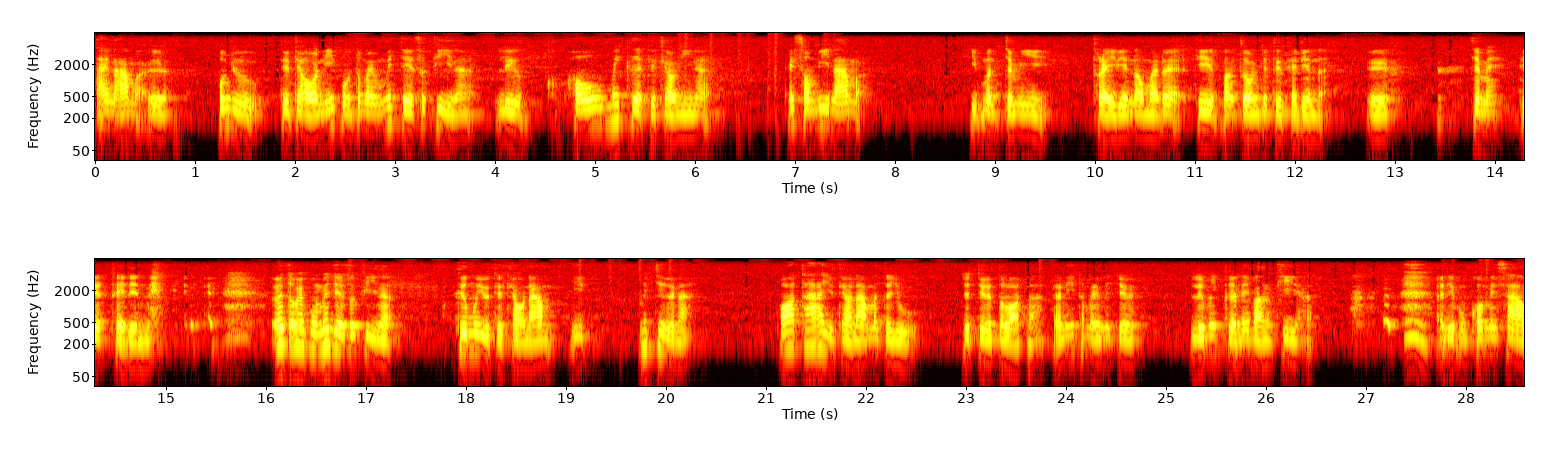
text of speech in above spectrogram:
ใต้น้ำอะเออผมอยู่แถวๆนี้ผมทำไมไม่เจอสักทีนะหรือ เขาไม่เกิดแถวๆนี้นะไอ้ซอมบี้น้ำอะที่มันจะมีไทรเดนออกมาด้วย ที่บางตัวมันจะถือไทรเดนอะ เออ ใช่ไหมเรียกไทรเดนไหมเออทำไมผมไม่เจอสักทีนะคือมาอยู่แถวๆน้ำนี่ไม่เจอนะ เพราะถ้าอยู่แถวน้ำมันจะอยู่ จะเจอตลอดนะแต่นี่ทำไมไม่เจอ หรือไม่เกิดในบางที่ฮะอันนี้ผมก็ไม่ทราบ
